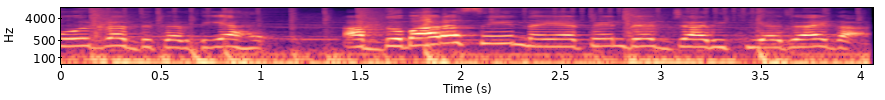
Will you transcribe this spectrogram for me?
को रद्द कर दिया है। अब दोबारा से नया टेंडर जारी किया जाएगा।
